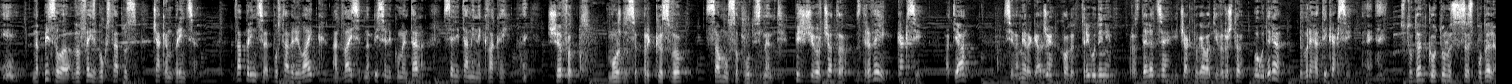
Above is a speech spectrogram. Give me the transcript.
Написала във фейсбук статус «Чакам принца». Два принца поставили лайк, а 20 написали коментар «Седи там и не квакай». Шефът може да се прекъсва само с аплодисменти. Пишеш и в чата «Здравей, как си?» А тя си намира гадже, ходят 3 години, разделят се и чак тогава ти връща «Благодаря, добре, а ти как си?» Студентка от не се споделя.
